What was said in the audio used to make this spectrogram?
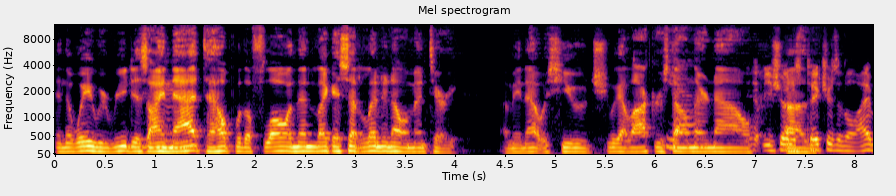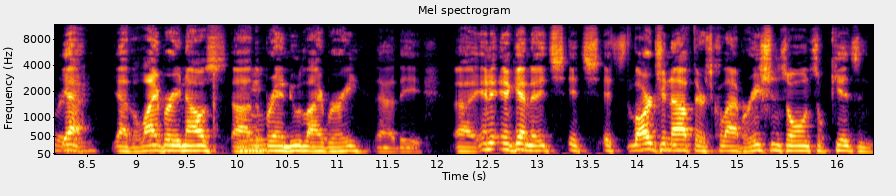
and the way we redesigned Mhm. that to help with the flow. And then, like I said, Linden Elementary. I mean, that was huge. We got lockers down there now. Yep, you showed us uh, pictures of the library. yeah. Yeah, the library now is uh, the Mhm. brand new library. Uh, the uh, and, and again, it's it's it's large enough. There's collaboration zones, so kids and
